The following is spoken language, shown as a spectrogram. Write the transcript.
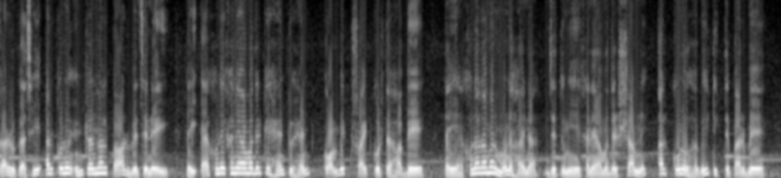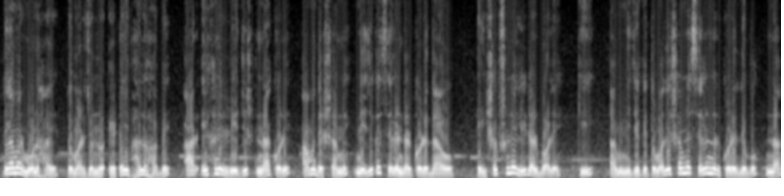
কারোর কাছে আর কোনো ইন্টারনাল পাওয়ার বেঁচে নেই। তাই এখন এখানে আমাদেরকে hand to hand combat fight করতে হবে। তাই এখন আর আমার মনে হয় না যে তুমি এখানে আমাদের সামনে আর কোনোভাবেই টিকতে পারবে। তাই আমার মনে হয় তোমার জন্য এটাই ভালো হবে। আর এখানে রেজিস্ট না করে আমাদের সামনে নিজেকে সিলিন্ডার করে দাও। এইসব শুনে লিডার বলে, কি? আমি নিজেকে তোমাদের সামনে সিলিন্ডার করে দেব? না,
